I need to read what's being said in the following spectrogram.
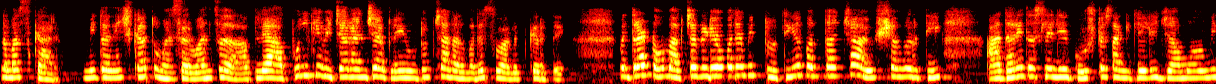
नमस्कार. मी तनिष्का तुम्हा सर्वांचं आपल्या आपुलकी विचारांचे आपल्या युट्यूब चॅनलमध्ये स्वागत करते. मित्रांनो मागच्या व्हिडिओमध्ये मी तृतीय पंतांच्या आयुष्यावरती आधारित असलेली एक गोष्ट सांगितलेली ज्यामुळे मी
